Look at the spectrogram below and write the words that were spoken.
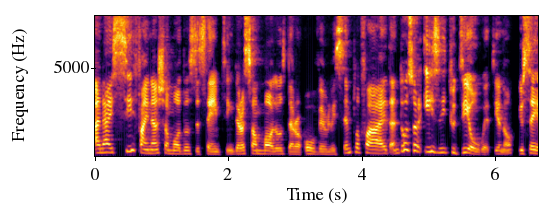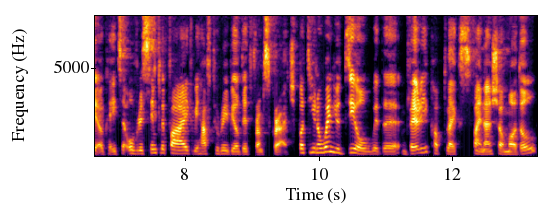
And I see financial models the same thing. There are some models that are overly simplified, and those are easy to deal with. You know, you say, okay, it's overly simplified. We have to rebuild it from scratch. But, you know, when you deal with a very complex financial model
